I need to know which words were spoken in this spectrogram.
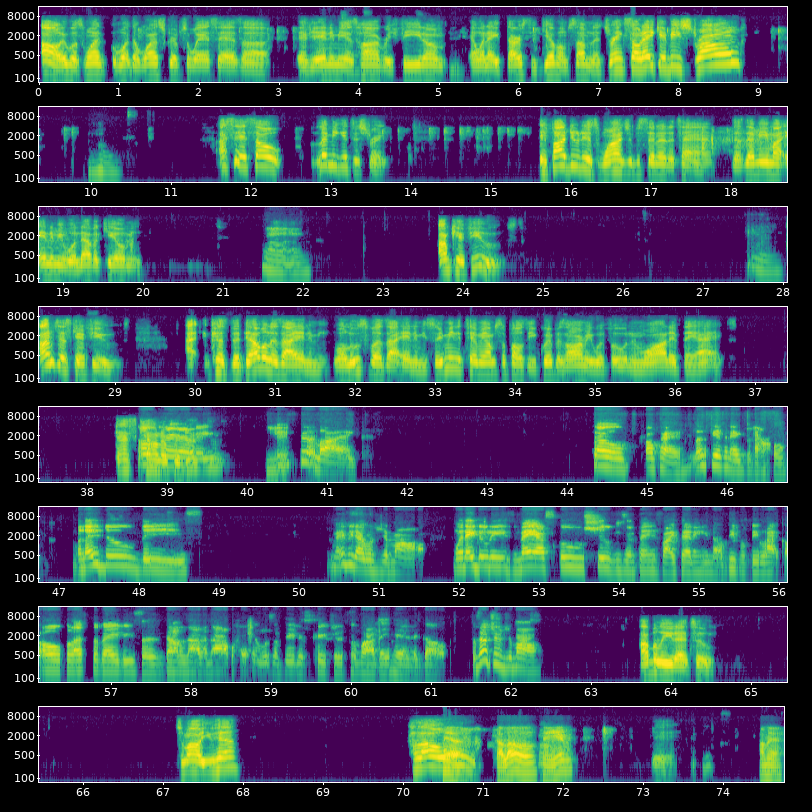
Oh, it was one what the one scripture where it says, uh, if your enemy is hungry, feed them, and when they thirsty, give them something to drink so they can be strong. Mhm. I said, so let me get this straight. If I do this 100% of the time, does that mean my enemy will never kill me? Hmm. I'm confused. Hmm. I'm just confused. Because the devil is our enemy. Well, Lucifer is our enemy. So you mean to tell me I'm supposed to equip his army with food and water if they ask? That's oh, So, counterproductive. Jeremy, you feel like so okay, let's give an example. When they do these, maybe that was Jamal. When they do these mass school shootings and things like that, and you know, people be like, "Oh, bless the babies," or da da da da da. What if it was a bigger picture to why they had to go? Was that you, Jamal? I believe that too. Jamal, you here? Hello? Yeah. Hello, can you hear me? Yeah. I'm here.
